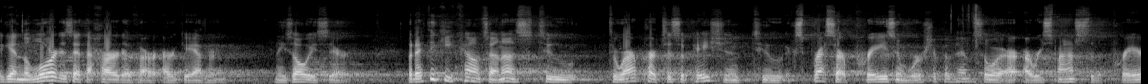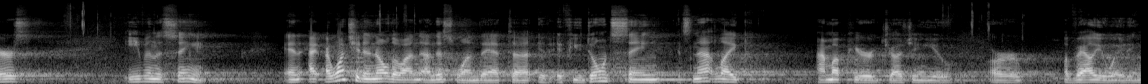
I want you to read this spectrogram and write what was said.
again, the Lord is at the heart of our, our gathering, and He's always there. But I think He counts on us to, through our participation, to express our praise and worship of Him. So our, our response to the prayers, even the singing. And I, I, want you to know, though, on, on this one, that uh, if, if you don't sing, it's not like I'm up here judging you or evaluating.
